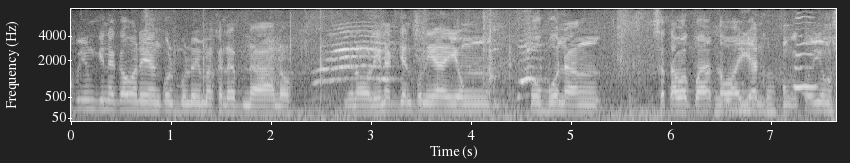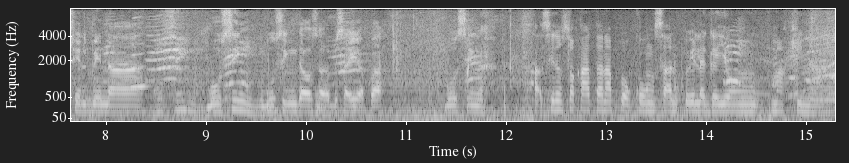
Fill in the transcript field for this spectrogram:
ito po yung ginagawa na yung kulbuloy makalab na ano, you know, linagyan po niya yung tubo ng sa tawag pa kawayan. Ito yung silbi na busing. Busing, busing daw sa Bisaya pa. Busing. ah. Sinusukatan na po kung saan po ilagay yung makina.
